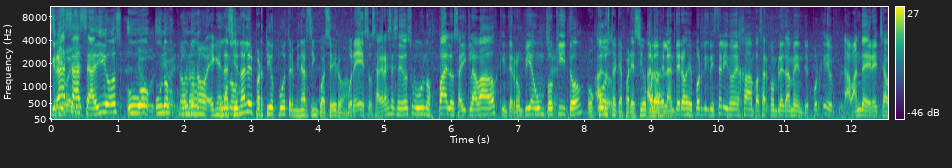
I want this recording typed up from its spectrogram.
gracias eres. a Dios hubo abusivo unos... No, no, no. En el Nacional el partido pudo terminar 5 a 0. ¿ah? Por eso, o sea, gracias a Dios hubo unos palos ahí clavados que interrumpían un poquito O a Costa que apareció a para- los delanteros de Sporting Cristal y no dejaban pasar completamente. Porque la banda derecha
